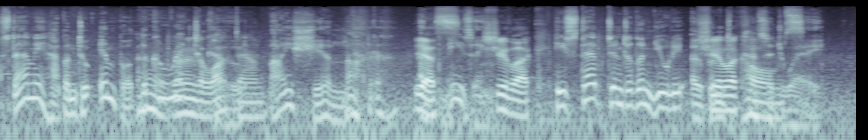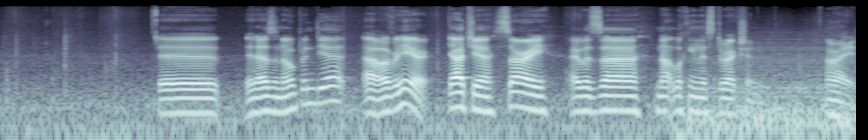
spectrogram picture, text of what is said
Stanley happened to input the Oh, correct code lockdown. by sheer luck. Yes, Amazing. sheer luck. He stepped into the newly opened Sherlock Holmes. passageway. Uh, it hasn't opened yet? Oh, over here. Gotcha. Sorry. I was, uh, not looking this direction. Alright.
